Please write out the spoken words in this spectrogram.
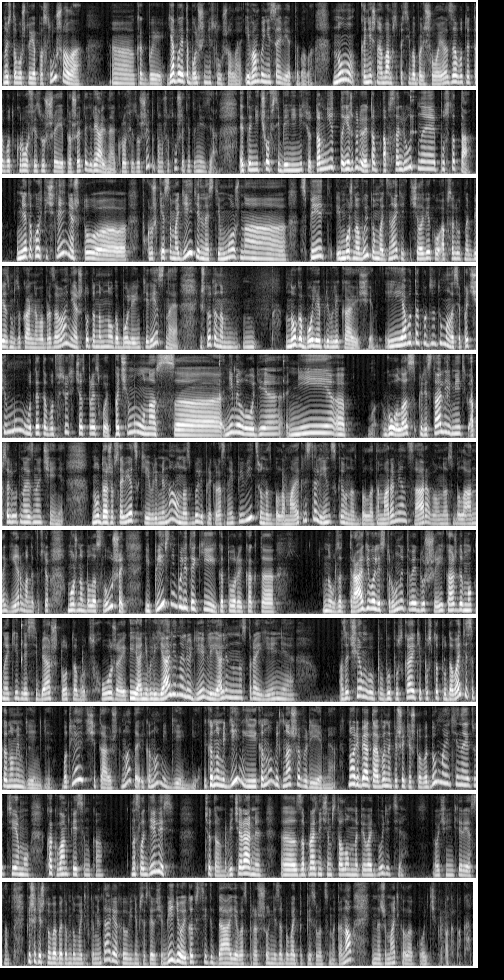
Но из того, что я послушала, как бы я бы это больше не слушала и вам бы не советовала. Ну, конечно, вам спасибо большое за вот это вот кровь из ушей, потому что это реальная кровь из ушей, потому что слушать это нельзя. Это ничего в себе не несет. Там нет, я же говорю, это абсолютная пустота. У меня такое впечатление, что э, в кружке самодеятельности можно спеть и можно выдумать, знаете, человеку абсолютно без музыкального образования что-то намного более интересное и что-то нам много более привлекающее. И я вот так вот задумалась, а почему вот это вот все сейчас происходит? Почему у нас э, ни мелодия, ни э, голос перестали иметь абсолютное значение? Ну, даже в советские времена у нас были прекрасные певицы. У нас была Майя Кристалинская, у нас была Тамара Миансарова, у нас была Анна Герман. Это все можно было слушать. И песни были такие, которые как-то ну, затрагивали струны твоей души, и каждый мог найти для себя что-то вот схожее. И они влияли на людей, влияли на настроение. А зачем вы выпускаете пустоту? Давайте сэкономим деньги. Вот я считаю, что надо экономить деньги. Экономить деньги и экономить наше время. Ну, а, ребята, вы напишите, что вы думаете на эту тему. Как вам песенка? Насладились? Что там, вечерами э, за праздничным столом напевать будете? Очень интересно. Пишите, что вы об этом думаете в комментариях, и увидимся в следующем видео. И как всегда, я вас прошу не забывать подписываться на канал и нажимать колокольчик. Пока-пока.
